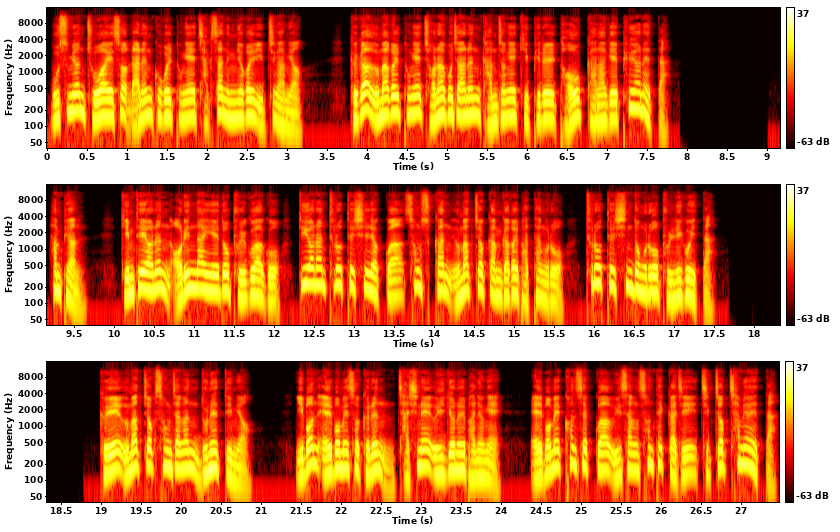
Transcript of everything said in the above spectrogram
무수면 좋아해서 라는 곡을 통해 작사 능력을 입증하며 그가 음악을 통해 전하고자 하는 감정의 깊이를 더욱 강하게 표현했다. 한편 김태현은 어린 나이에도 불구하고 뛰어난 트로트 실력과 성숙한 음악적 감각을 바탕으로 트로트 신동으로 불리고 있다. 그의 음악적 성장은 눈에 띄며 이번 앨범에서 그는 자신의 의견을 반영해 앨범의 컨셉과 의상 선택까지 직접 참여했다.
